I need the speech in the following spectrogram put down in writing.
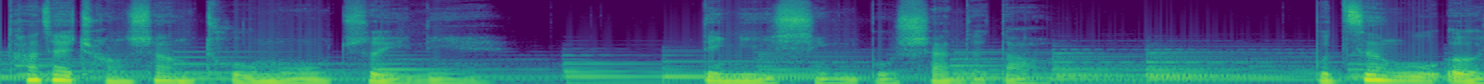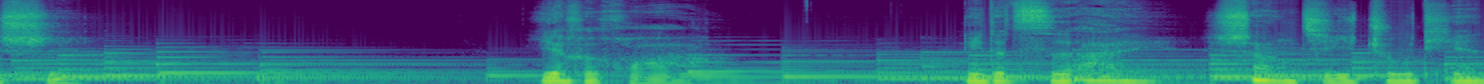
他在床上涂抹罪孽，定义行不善的道。不憎恶恶事，耶和华，你的慈爱上及诸天，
